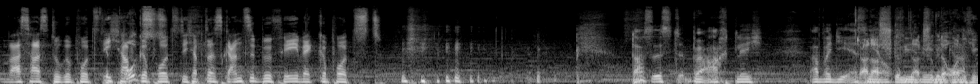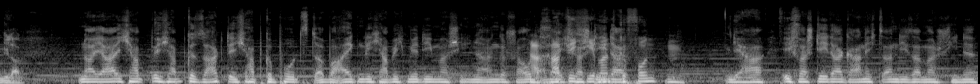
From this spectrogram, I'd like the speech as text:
Was hast du geputzt? Ich habe Geputzt? geputzt. Ich habe das ganze Buffet weggeputzt. Das ist beachtlich. Aber die essen Ja, ja, das auch stimmt, viel hat schon wieder ordentlich hingelangt. Naja, ich hab, ich hab gesagt, ich hab geputzt, aber eigentlich habe ich mir die Maschine angeschaut. Ach, aber hat ich dich jemand da, gefunden? Ja, ich verstehe da gar nichts an dieser Maschine.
